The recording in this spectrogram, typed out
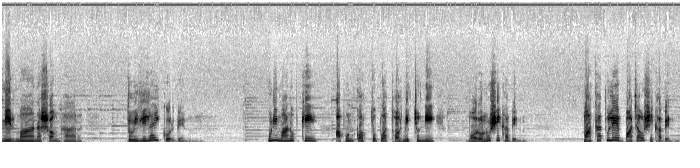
নির্মাণ আর সংহার দুই লীলাই করবেন। উনি মানবকে আপন কর্তব্য আর ধর্মের জন্যে মরণও শেখাবেন। মাথা তুলে বাঁচাও শেখাবেন।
